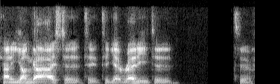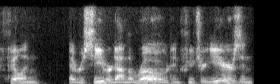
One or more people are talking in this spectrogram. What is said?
kind of young guys to, to, to get ready to, to fill in a receiver down the road in future years. And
